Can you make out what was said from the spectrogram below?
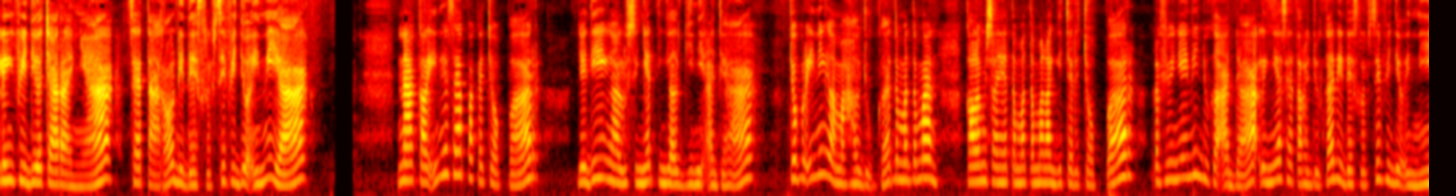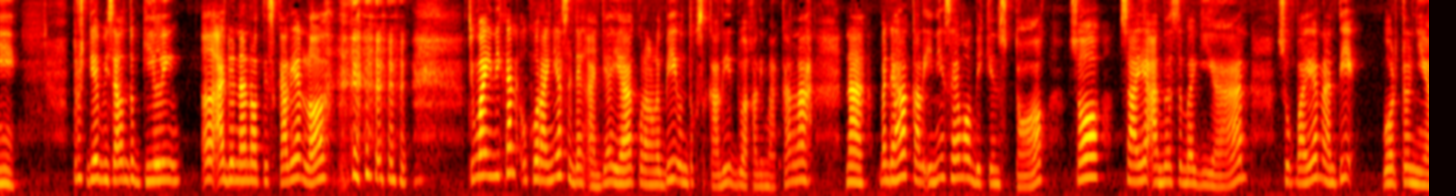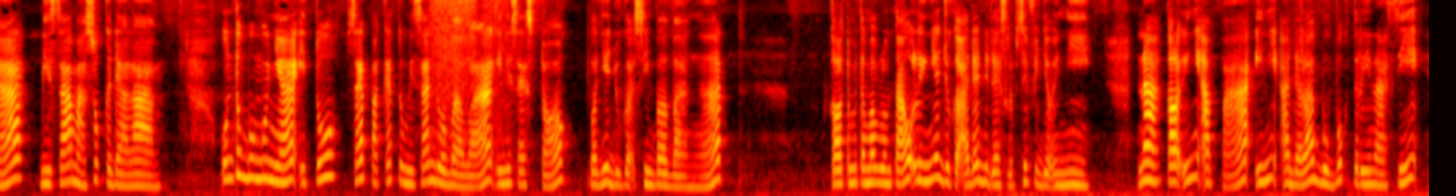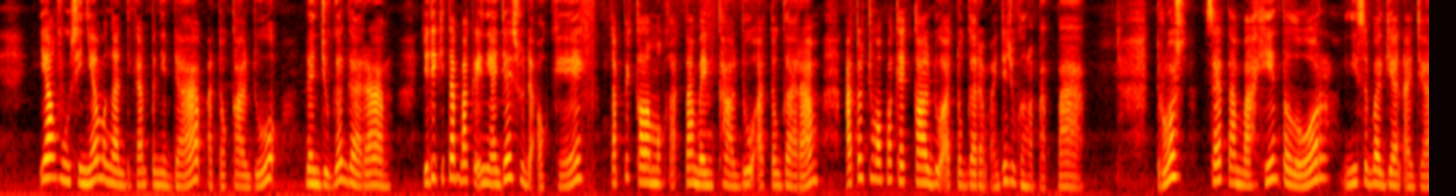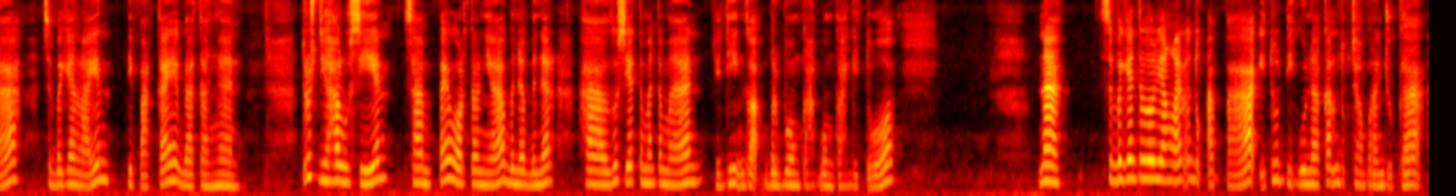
Link video caranya saya taruh di deskripsi video ini ya. Nah, kali ini saya pakai chopper. Jadi ngalusinnya tinggal gini aja. Chopper ini nggak mahal juga teman-teman. Kalau misalnya teman-teman lagi cari chopper, reviewnya ini juga ada. Linknya saya taruh juga di deskripsi video ini. Terus dia bisa untuk giling uh, adonan roti sekalian loh. Cuma ini kan ukurannya sedang aja ya, kurang lebih untuk sekali dua kali makan lah. Nah, padahal kali ini saya mau bikin stok, so saya ambil sebagian supaya nanti wortelnya bisa masuk ke dalam. Untuk bumbunya itu saya pakai tumisan dua bawang, ini saya stok, buatnya juga simple banget. Kalau teman-teman belum tahu, linknya juga ada di deskripsi video ini. Nah, kalau ini apa? Ini adalah bubuk teri nasi yang fungsinya menggantikan penyedap atau kaldu dan juga garam. Jadi kita pakai ini aja sudah oke. Okay. Tapi kalau mau tambahin kaldu atau garam atau cuma pakai kaldu atau garam aja juga nggak apa-apa. Terus saya tambahin telur, ini sebagian aja, sebagian lain dipakai belakangan. Terus dihalusin sampai wortelnya benar-benar halus ya teman-teman. Jadi nggak berbongkah-bongkah gitu. Nah, sebagian telur yang lain untuk apa? Itu digunakan untuk campuran juga.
